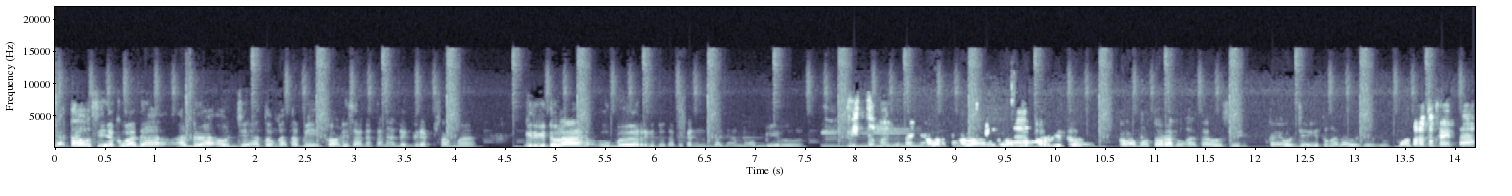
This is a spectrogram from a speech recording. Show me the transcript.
nggak tahu sih aku ada ada ojek atau nggak. Tapi kalau di sana kan ada Grab sama gitu gitulah Uber gitu. Tapi kan banyak mobil. Hmm. Gitu, makanya. Kalau kalau kalau motor gitu, kalau motor aku nggak tahu sih. Kayak ojek gitu nggak tahu sih aku. motor atau kereta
